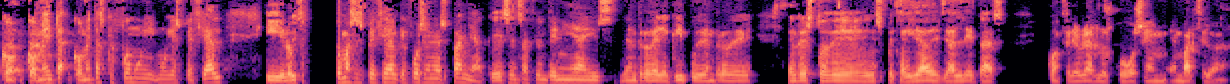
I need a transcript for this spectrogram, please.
co comenta, comentas que fue muy, muy especial y lo hizo más especial que fuese en España. ¿Qué sensación teníais dentro del equipo y dentro del de resto de especialidades de atletas con celebrar los Juegos en, en Barcelona?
